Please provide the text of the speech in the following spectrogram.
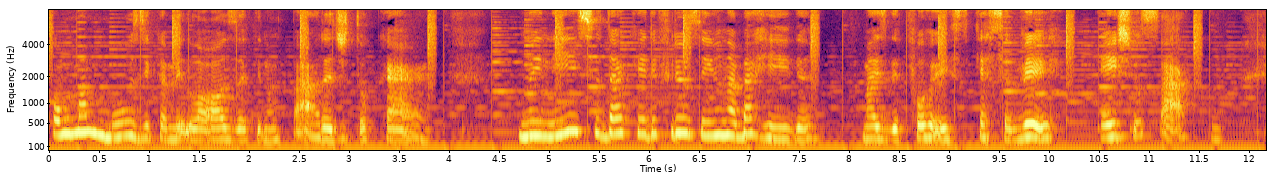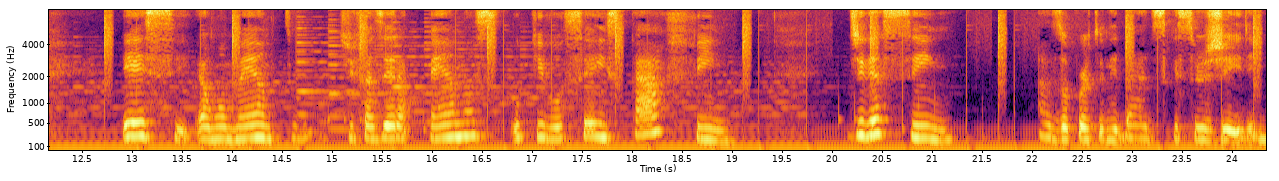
como uma música melosa que não para de tocar. No início dá aquele friozinho na barriga, mas depois, quer saber? Enche o saco. Esse é o momento de fazer apenas o que você está afim. Diga sim às oportunidades que surgirem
